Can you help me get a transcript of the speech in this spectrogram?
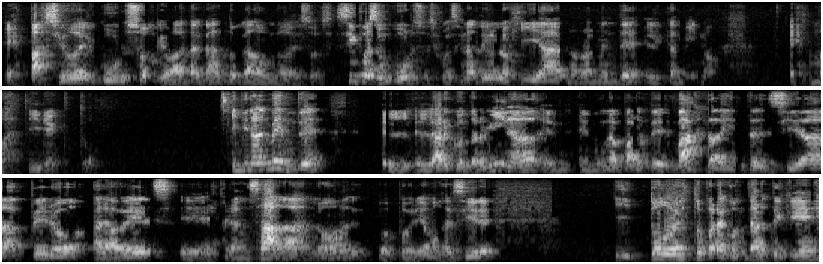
espacio del curso que va atacando cada uno de esos. Si fuese un curso, si fuese una tecnología, normalmente el camino es más directo. Y finalmente, el, arco termina en, una parte baja de intensidad, pero a la vez eh, esperanzada, ¿no? Podríamos decir y todo esto para contarte que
